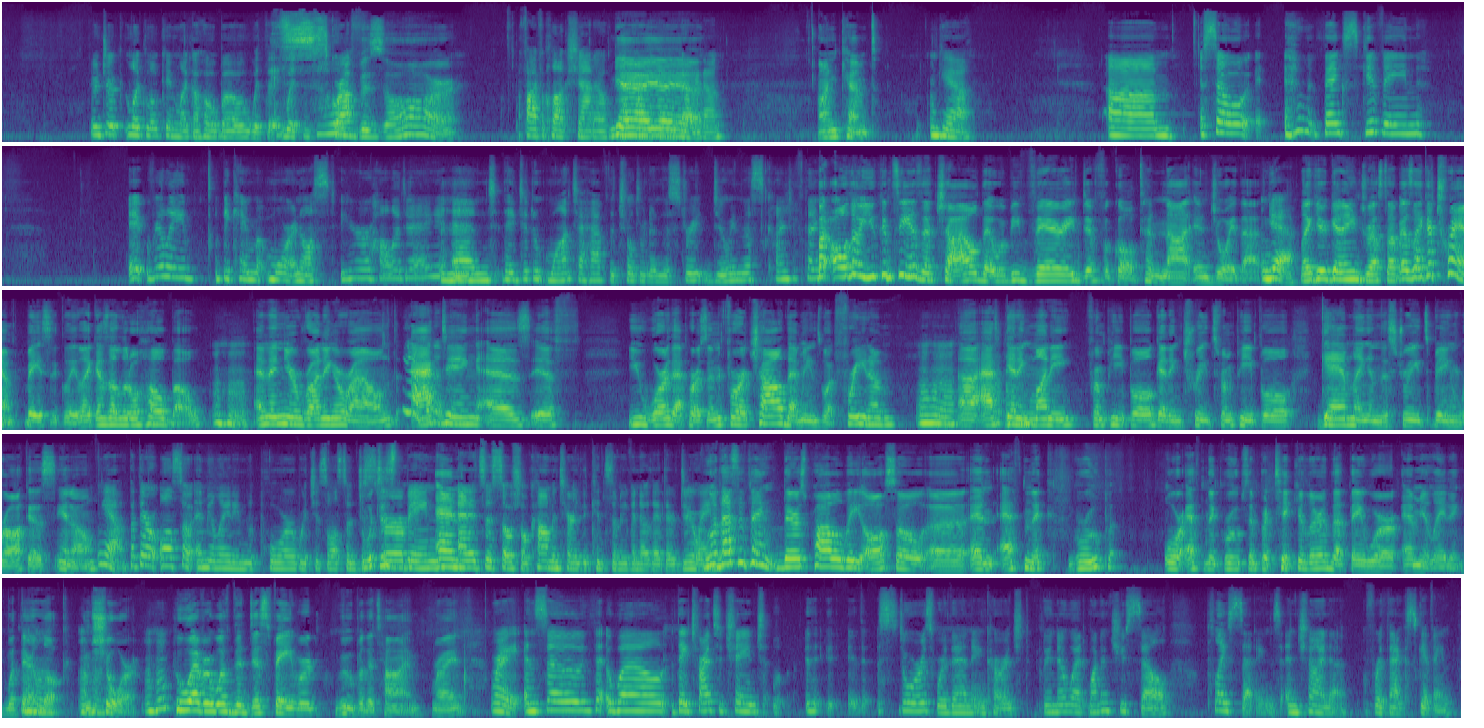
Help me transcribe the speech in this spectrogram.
They're like looking like a hobo with the, It's with so scruff, bizarre. Five o'clock shadow. Yeah, yeah, yeah. going Unkempt. Yeah. Um. So Thanksgiving, it really became more an austere holiday, Mm-hmm. and they didn't want to have the children in the street doing this kind of thing. But although you can see as a child that would be very difficult to not enjoy that. Yeah. Like you're getting dressed up as like a tramp, basically, like as a little hobo. Mm-hmm. And then you're running around but- acting as if you were that person. For a child, that means what? Freedom, Mm-hmm. uh, as getting money from people, getting treats from people, gambling in the streets, being raucous, you know. Yeah, but they're also emulating the poor, which is also disturbing, and- and, it's a social commentary the kids don't even know that they're doing. Well, that's the thing. There's probably also uh, an ethnic group or ethnic groups in particular that they were emulating with Mm-hmm. their look. I'm mm-hmm. sure. Mm-hmm. Whoever was the disfavored group of the time, right? right, and so th- well, they tried to change. Uh, stores were then encouraged. You know what? Why don't you sell place settings in China for Thanksgiving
